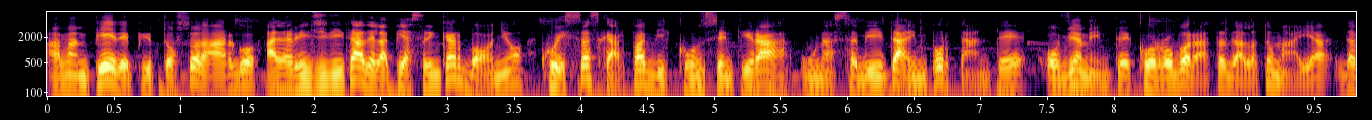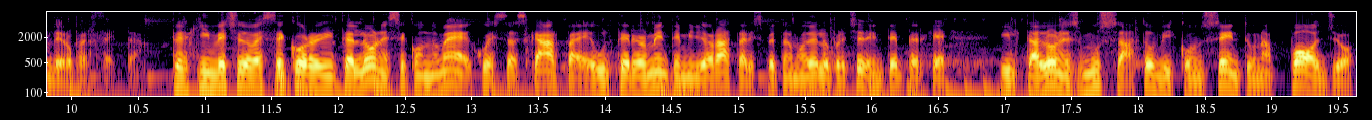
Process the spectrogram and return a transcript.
avampiede piuttosto largo, alla rigidità della piastra in carbonio, questa scarpa vi consentirà una stabilità importante, ovviamente corroborata dalla tomaia davvero perfetta. Per chi invece dovesse correre di tallone, secondo me questa scarpa è ulteriormente migliorata rispetto al modello precedente perché il tallone smussato vi consente un appoggio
